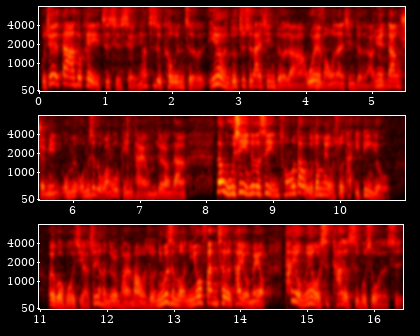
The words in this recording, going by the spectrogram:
我觉得大家都可以支持谁？你要支持柯文哲，也有很多支持赖清德的啊。我也访问赖清德的啊，因为当选民，我们我们这个网络平台，我们就让大家。那吴欣颖这个事情从头到尾我都没有说他一定有外国国籍啊。最近很多人跑来骂我说，你为什么你又翻车了？他有没有？他有没有是他的事，不是我的事。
